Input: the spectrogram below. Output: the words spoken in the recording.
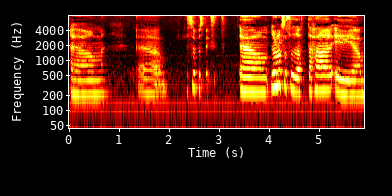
Ja. Um, um, superspexigt. Um, jag vill också säga att det här är...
